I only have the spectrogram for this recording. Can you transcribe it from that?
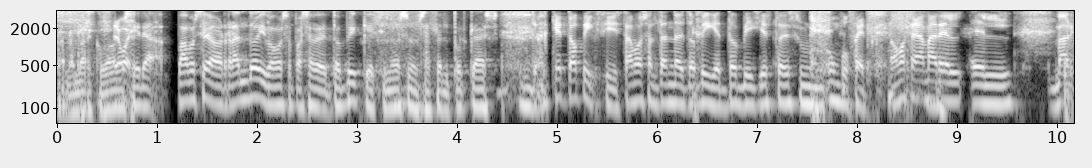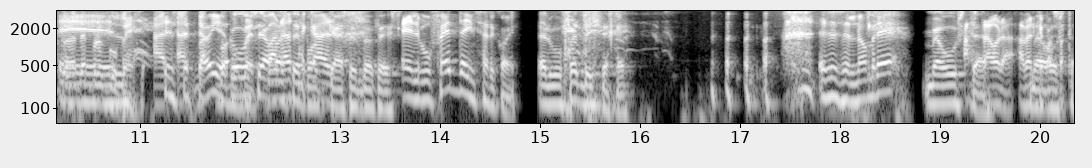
Bueno, Marco, vamos, bueno. a ir a- vamos a ir ahorrando y vamos a pasar de topic, que si no se nos hace el podcast. ¿Qué topic? Si estamos saltando de topic en topic, esto es un, un buffet. Vamos a llamar el. el Marco, no te el- preocupes. A- a- este ¿Cómo buffet. se llama este podcast entonces? El buffet de Insercoin. El buffet de ICG. Ese es el nombre. Me gusta. Hasta ahora, a ver Me qué pasa. gusta.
